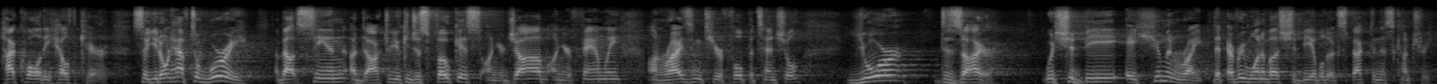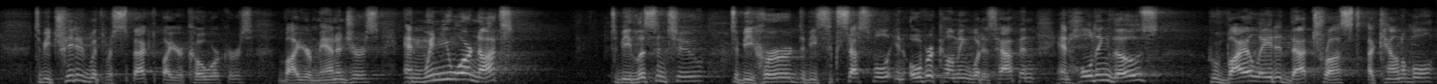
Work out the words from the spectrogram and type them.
high quality health care. So you don't have to worry about seeing a doctor. You can just focus on your job, on your family, on rising to your full potential. Your desire, which should be a human right that every one of us should be able to expect in this country, to be treated with respect by your coworkers, by your managers, and when you are not, to be listened to, to be heard, to be successful in overcoming what has happened and holding those who violated that trust accountable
